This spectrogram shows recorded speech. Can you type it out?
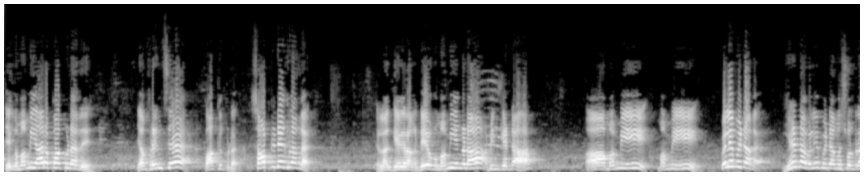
எங்கள் மம்மி யாரை பார்க்கக்கூடாது? என் ஃப்ரெண்ட்ஸை பார்க்கக்கூடாது. சாப்பிட்டுட்டே இருக்கிறாங்க. எல்லாம் கேட்குறாங்க டே உங்கள் மம்மி எங்கடா? அப்படின்னு கேட்டால் ஆ மம்மி மம்மி வெளியே போயிட்டாங்க. ஏன்டா வெளியே போயிட்டாங்கன்னு சொல்கிற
